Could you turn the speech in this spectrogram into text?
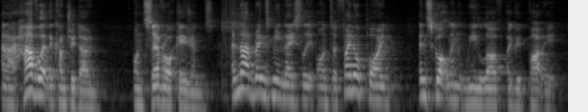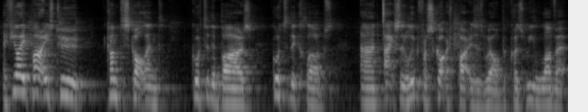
And I have let the country down on several occasions. And that brings me nicely onto the final point. In Scotland, we love a good party. If you like parties too, come to Scotland, go to the bars, go to the clubs, and actually look for Scottish parties as well because we love it.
